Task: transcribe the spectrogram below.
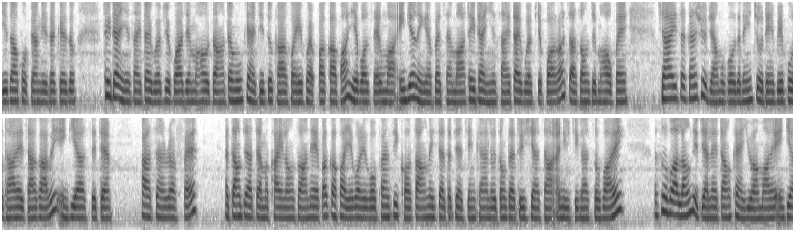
ရေးသားဖော်ပြနေတဲ့ကဲ့သို့ထိတ်တန့်ရင်ဆိုင်တိုက်ပွဲဖြစ်ပွားခြင်းမဟုတ်ကြောင်းတမူခံပြည်သူ့ကာကွယ်ရေးဖွဲ့ပကဖရဲဘော်ဆဲဦးမှအိန္ဒိယနိုင်ငံဘက်ခြမ်းမှာထိတ်တန့်ရင်ဆိုင်တိုက်ပွဲဖြစ်ပွားကကြာဆုံးခြင်းမဟုတ်ဘဲယာယီစကန်ရွှေ့ပြောင်းမှုကိုသတင်းကြိုတင်ပေးပို့ထားတဲ့ကြားကပင်အိန္ဒိယစစ်တပ်အာဆန်ရဖယ် အကြောင်းပြချက်မခိုင်လုံစွာနဲ့ပကဖရဲဘော်တွေကိုဖမ်းဆီးခေါ်ဆောင်နှိပ်စက်တပ်ဖြတ်ခြင်းခံလို့တုံ့သက်တွေ့ရှိကြကြောင်း NUG ကဆိုပါတယ်။အဆိုပါလောင်းတွေပြန်လဲတောင်းခံယူရမှာလဲအိန္ဒိယ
